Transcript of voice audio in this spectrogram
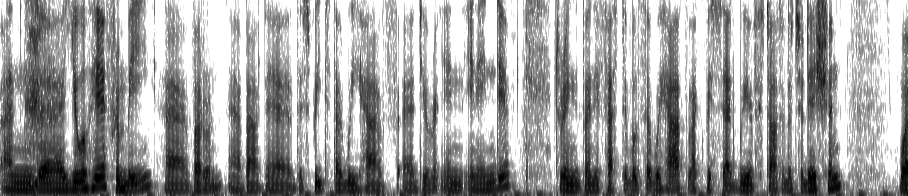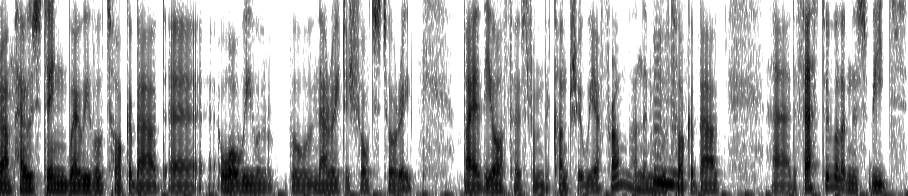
and uh, you will hear from me, uh, Varun, about uh, the sweets that we have uh, during in, in India during the many festivals that we have. Like we said, we have started a tradition where I'm hosting, where we will talk about, uh, or we will will narrate a short story by the authors from the country we are from, and then we will Mhm. talk about uh, the festival and the sweets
